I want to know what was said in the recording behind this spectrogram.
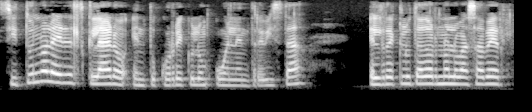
Si tú no le eres claro en tu currículum o en la entrevista, el reclutador no lo va a saber.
